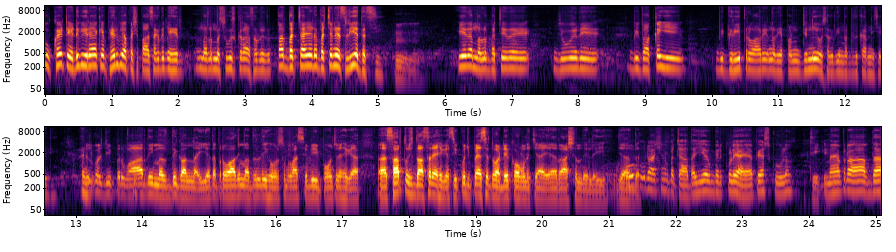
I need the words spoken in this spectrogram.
ਭੁੱਖੇ ਢਿੱਡ ਵੀ ਰਹਿ ਕੇ ਫਿਰ ਵੀ ਆਪਾਂ ਛਪਾ ਸਕਦੇ ਇਹ ਮਤਲਬ ਮਹਿਸੂਸ ਕਰਾ ਸਕਦੇ ਪਰ ਬੱਚਾ ਜਿਹੜੇ ਬੱਚੇ ਨੇ ਅਸਲੀਅਤ ਦੱਸੀ। ਹੂੰ। ਇਹਦਾ ਮਤਲਬ ਬੱਚੇ ਦੇ ਜੋ ਇਹਦੇ ਵੀ ਵਾਕਈ ਵੀ ਗਰੀਬ ਪਰਿਵਾਰ ਇਹਨਾਂ ਦੀ ਆਪਾਂ ਨੂੰ ਜਿੰਨੀ ਹੋ ਸਕਦੀ ਮਦਦ ਕਰਨੀ ਚਾਹੀਦੀ। ਬਿਲਕੁਲ ਜੀ ਪਰਿਵਾਰ ਦੀ ਮਦਦ ਦੀ ਗੱਲ ਆਈ ਹੈ ਤਾਂ ਪਰਿਵਾਰ ਦੀ ਮਦਦ ਲਈ ਹੋਰ ਸਮਾਜ ਸੇਵੀ ਪਹੁੰਚ ਰਹੇ ਹੈਗਾ ਸਰ ਤੁਸੀਂ ਦੱਸ ਰਹੇ ਹੈਗੇ ਸੀ ਕੁਝ ਪੈਸੇ ਤੁਹਾਡੇ ਅਕਾਊਂਟ 'ਚ ਆਏ ਆ ਰਾਸ਼ਨ ਦੇ ਲਈ ਜਾਂ ਉਹ ਰਾਸ਼ਨ ਪਹੁੰਚਾਤਾ ਜੀ ਉਹ ਮੇਰੇ ਕੋਲੇ ਆਇਆ ਪਿਆ ਸਕੂਲ। ਠੀਕ ਮੈਂ ਭਰਾ ਆਪਦਾ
